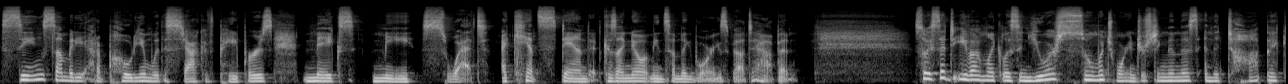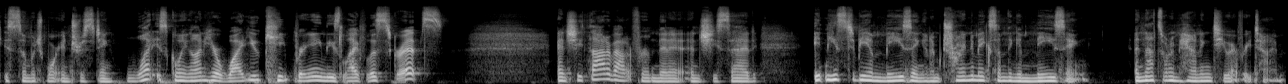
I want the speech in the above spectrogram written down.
seeing somebody at a podium with a stack of papers makes me sweat. I can't stand it because I know it means something boring is about to happen. So I said to Eva, I'm like, listen, you are so much more interesting than this. And the topic is so much more interesting. What is going on here? Why do you keep bringing these lifeless scripts? And she thought about it for a minute and she said, it needs to be amazing. And I'm trying to make something amazing. And that's what I'm handing to you every time.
